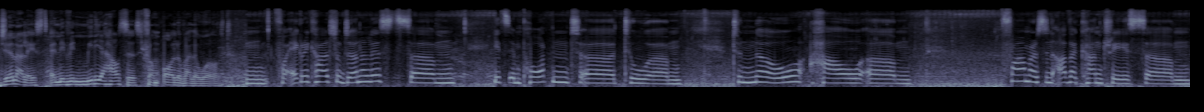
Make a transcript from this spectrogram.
journalists and even media houses from all over the world. Mm, for agricultural journalists, um, it's important uh, to, um, to know how um, farmers in other countries um,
